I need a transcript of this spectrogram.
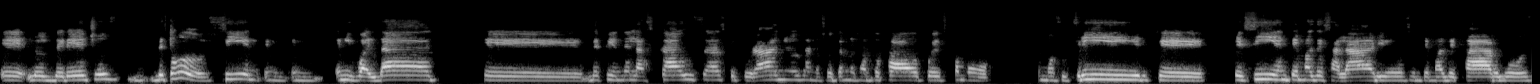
eh, los derechos de todos, sí, en- en- en igualdad, que defienden las causas que por años a nosotros nos han tocado, pues como como sufrir, que, que sí en temas de salarios, en temas de cargos,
